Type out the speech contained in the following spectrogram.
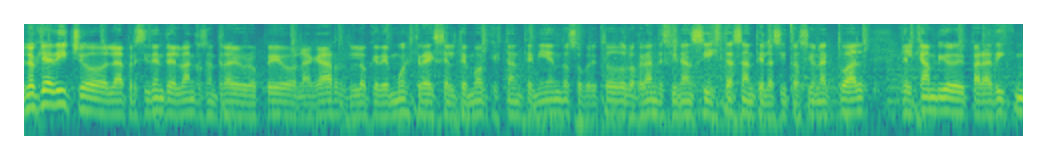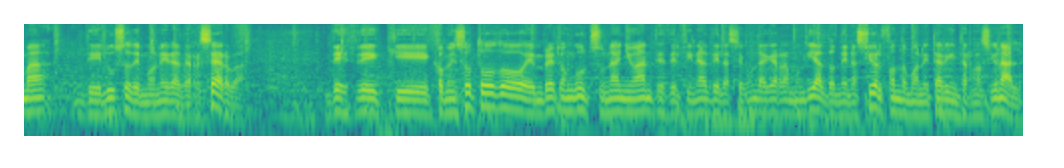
Lo que ha dicho la presidenta del Banco Central Europeo, Lagarde, lo que demuestra es el temor que están teniendo, sobre todo los grandes financistas, ante la situación actual del cambio de paradigma del uso de moneda de reserva. Desde que comenzó todo en Bretton Woods un año antes del final de la Segunda Guerra Mundial, donde nació el Fondo Monetario Internacional,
